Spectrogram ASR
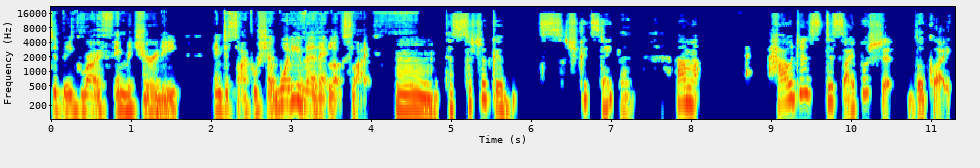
to be growth and maturity mm. and discipleship, whatever that looks like. Mm. That's such a good, such a good statement. Um, how does discipleship look like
